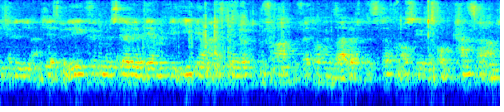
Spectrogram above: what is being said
Ich hätte die Anti-SPD für die Ministerien, BMWI, BMAS, BMJ gefragt und vielleicht auch Herrn Seibert ist davon ausgegangen, dass vom Kanzleramt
